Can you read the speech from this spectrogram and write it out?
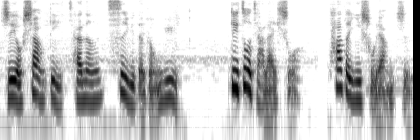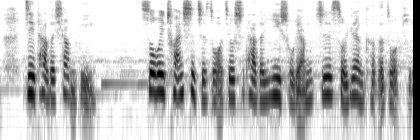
只有上帝才能赐予的荣誉。”对作家来说，他的艺术良知即他的上帝。所谓传世之作，就是他的艺术良知所认可的作品。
